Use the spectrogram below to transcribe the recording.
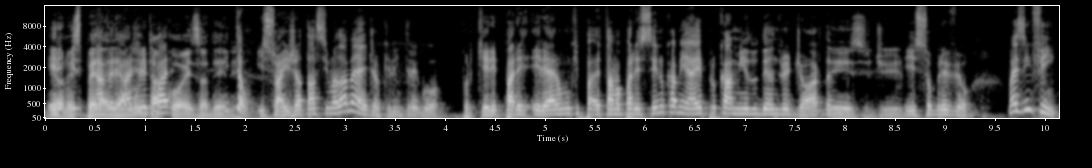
Ele, eu não esperaria ele, verdade, muita pare... coisa dele. Então, isso aí já tá acima da média, o que ele entregou. Porque ele, pare... ele era um que tava parecendo caminhar aí pro caminho do DeAndre Jordan. Isso, de... E sobreviveu. Mas enfim.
